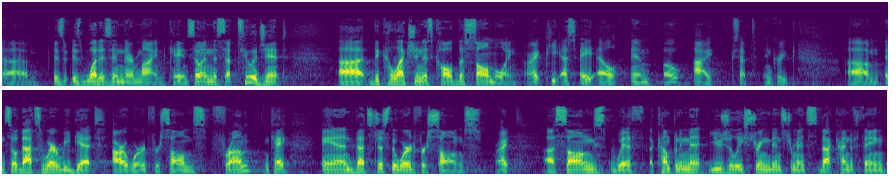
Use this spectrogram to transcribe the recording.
um, is is what is in their mind. Okay, and so in the Septuagint uh, the collection is called the Psalmoi, all right, P S A L M O I, except in Greek. Um, and so that's where we get our word for Psalms from, okay? And that's just the word for songs, right? Uh, songs with accompaniment, usually stringed instruments, that kind of thing.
